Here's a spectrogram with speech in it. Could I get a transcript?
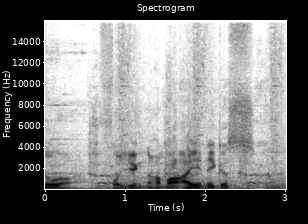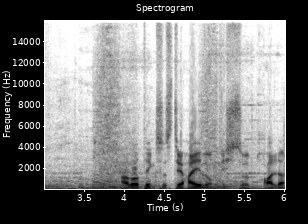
So, verjüngen haben wir einiges. Allerdings ist die Heilung nicht so pralle.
